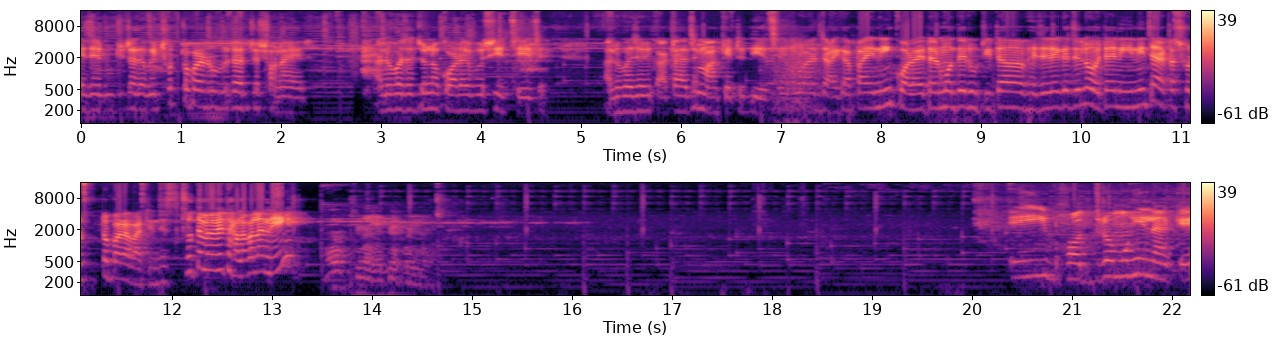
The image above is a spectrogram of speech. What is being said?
এই যে রুটিটা দেখো এই ছোট্ট করে রুটিটা হচ্ছে সোনায়ের আলু ভাজার জন্য কড়াই বসিয়েছে এই যে আলু ভাজার কাটা আছে মা কেটে দিয়েছে। আর জায়গা পায়নি কড়াইটার মধ্যে রুটিটা ভেজে রেখেছিল ওইটাই নিয়ে নিয়েছে আর একটা ছোট্ট পাড়া বাটি নিয়েছে। সত্যি আমি থালা বালা নেই হয়ে এই ভদ্র মহিলাকে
